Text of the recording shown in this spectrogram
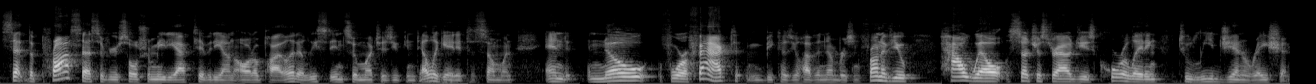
set the process of your social media activity on autopilot, at least in so much as you can delegate it to someone, and know for a fact, because you'll have the numbers in front of you, how well such a strategy is correlating to lead generation.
